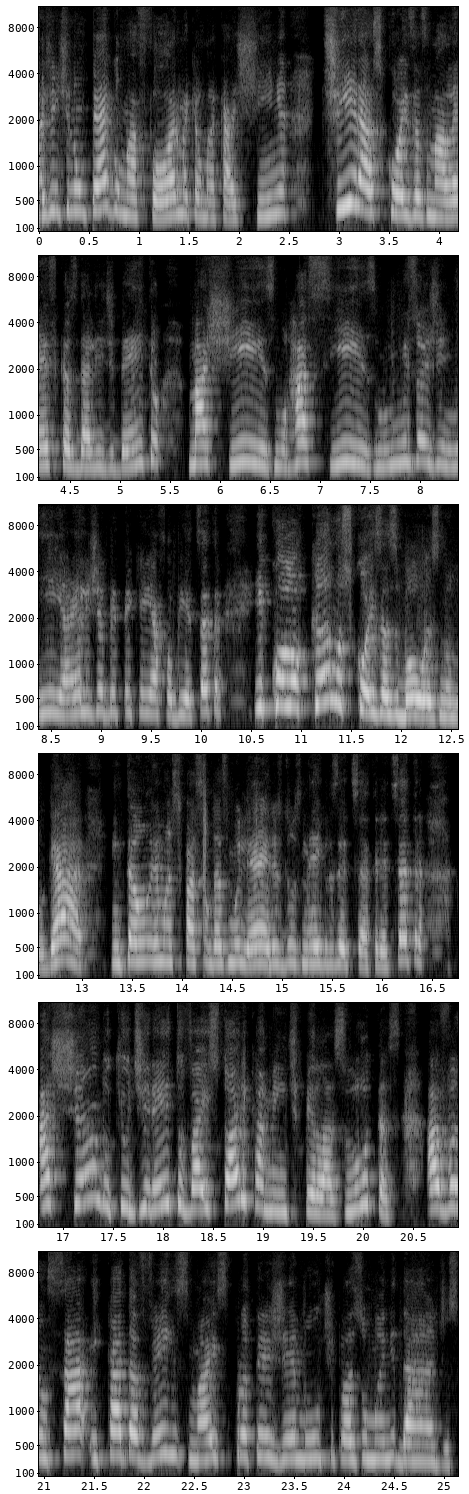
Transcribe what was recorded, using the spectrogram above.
A gente não pega uma forma, que é uma caixinha, tira as coisas maléficas dali de dentro, machismo, racismo, misoginia, LGBTQIA-fobia, etc., e colocamos coisas boas no lugar, então, emancipação das mulheres, dos negros, etc., etc., achando que o direito vai, historicamente, pelas lutas, avançar e cada vez mais proteger múltiplas humanidades.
